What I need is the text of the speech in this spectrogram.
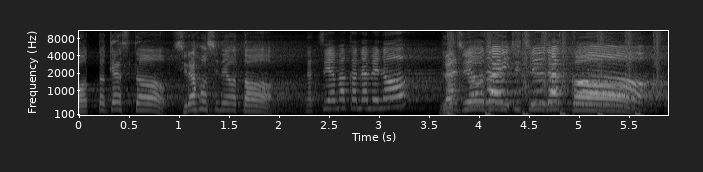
ポッドキャスト白星ネオと夏山かなめのラジオ第一中学校。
